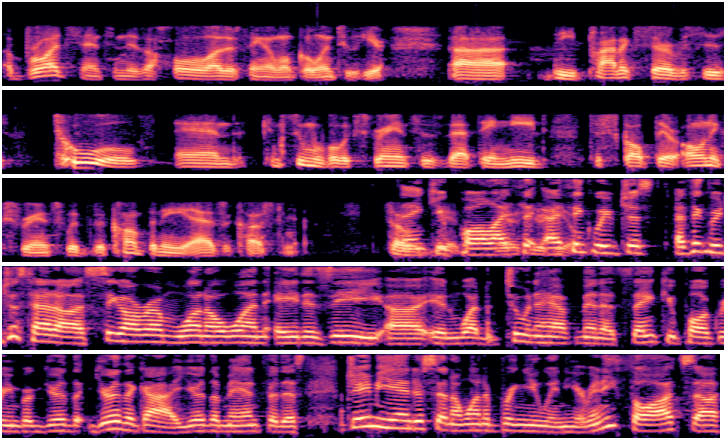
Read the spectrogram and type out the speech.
a broad sense, and there's a whole other thing I won't go into here, uh, the product services, tools, and consumable experiences that they need to sculpt their own experience with the company as a customer. So Thank you, Paul. I think I think we've just I think we just had a CRM 101 A to Z uh, in what two and a half minutes. Thank you, Paul Greenberg. You're the you're the guy. You're the man for this. Jamie Anderson, I want to bring you in here. Any thoughts? Uh,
